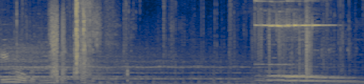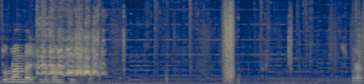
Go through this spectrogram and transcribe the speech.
şey mi olur? Dur lan belki buradan bir şey çıkar. Bırak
